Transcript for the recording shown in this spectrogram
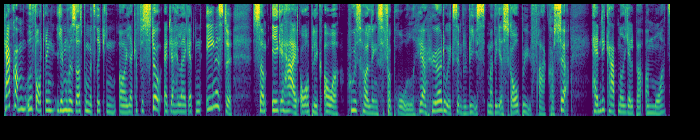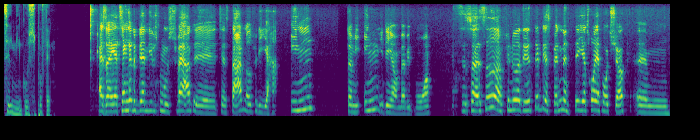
kærkommen udfordring hjemme hos os på matriklen, og jeg kan forstå, at jeg heller ikke er den eneste, som ikke har et overblik over husholdningsforbruget. Her hører du eksempelvis Maria Skovby fra Korsør, handicapmedhjælper og mor til Mingus på 5. Altså, jeg tænker, det bliver en lille smule svært øh, til at starte med, fordi jeg har ingen, som i ingen idé om, hvad vi bruger. Så, så jeg sidder og finder ud af det. Det bliver spændende. Det, jeg tror, jeg får et chok. Øhm,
